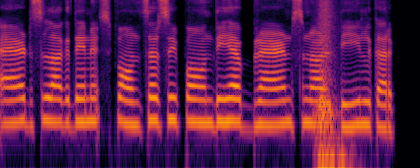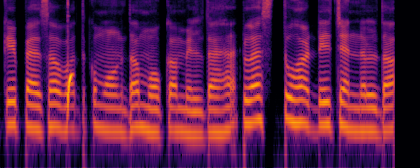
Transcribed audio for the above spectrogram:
ਐਡਸ ਲੱਗਦੇ ਨੇ ਸਪਾਂਸਰਸ਼ਿਪ ਆਉਂਦੀ ਹੈ ਬ੍ਰਾਂਡਸ ਨਾਲ ਡੀਲ ਕਰਕੇ ਪੈਸਾ ਵੱਧ ਕਮਾਉਣ ਦਾ ਮੌਕਾ ਮਿਲਦਾ ਹੈ। ਪਲੱਸ ਤੁਹਾਡੇ ਚੈਨਲ ਦਾ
